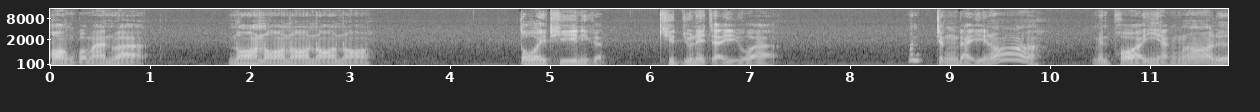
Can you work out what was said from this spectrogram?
ห้องประมาณว่าหนอหนอหนอหนอหนอโตวไอ้ที่นี่ก็คิดอยู่ในใจว่า มันจังใดเนาะม่นพ่ออีหยังเนาะหรือ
